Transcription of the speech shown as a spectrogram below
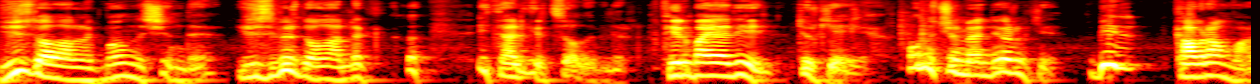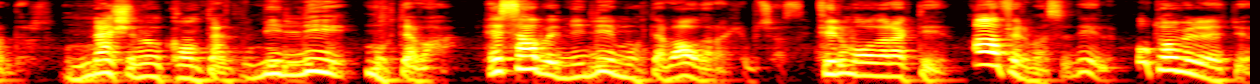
100 dolarlık malın içinde 101 dolarlık ithal girdisi olabilir. Firmaya değil, Türkiye'ye. Onun için ben diyorum ki bir kavram vardır. National content, milli muhteva. Hesabı milli muhteva olarak yapacağız. Firma olarak değil. A firması diyelim. Otomobil üretiyor.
